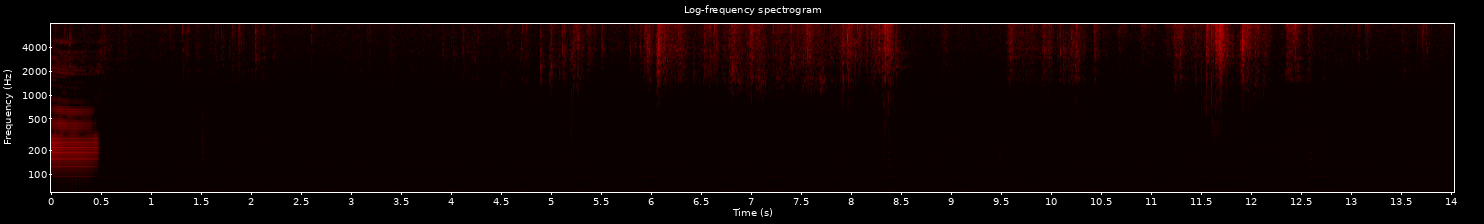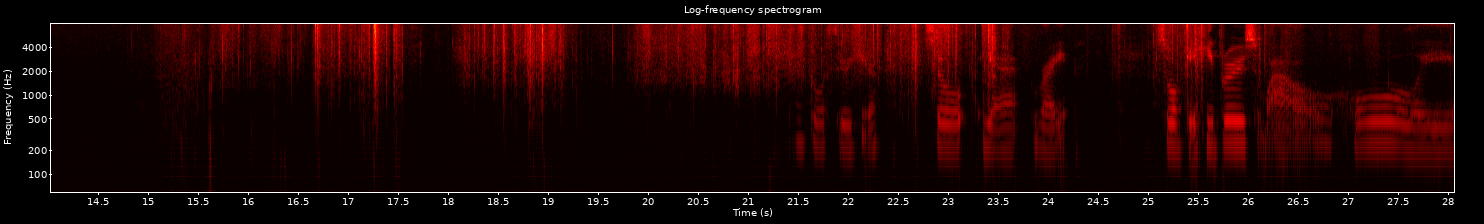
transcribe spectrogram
hmm. go through here. So, yeah, right. So we've got Hebrews. Wow. Holy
